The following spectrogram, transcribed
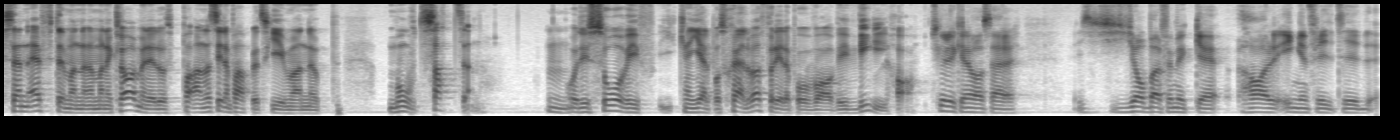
Sen efter man, när man är klar med det, då på andra sidan pappret skriver man upp motsatsen. Och det är så vi kan hjälpa oss själva att få reda på vad vi vill ha. Skulle det kunna vara så här, jobbar för mycket, har ingen fritid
